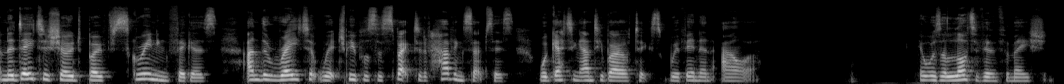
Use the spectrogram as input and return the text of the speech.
And the data showed both screening figures and the rate at which people suspected of having sepsis were getting antibiotics within an hour. It was a lot of information.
